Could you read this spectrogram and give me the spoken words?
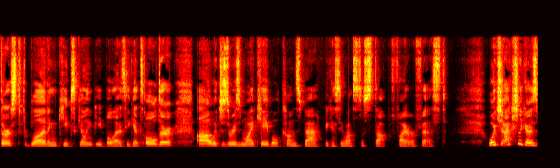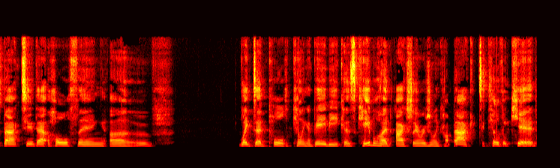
thirst for blood and keeps killing people as he gets older, uh, which is the reason why Cable comes back because he wants to stop Fire Fist. Which actually goes back to that whole thing of like Deadpool killing a baby because Cable had actually originally come back to kill the kid.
